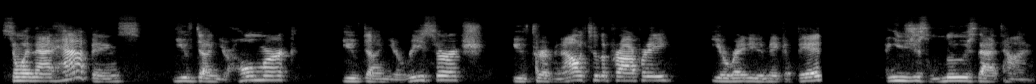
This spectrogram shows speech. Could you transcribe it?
So when that happens, you've done your homework, you've done your research, you've driven out to the property, you're ready to make a bid, and you just lose that time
